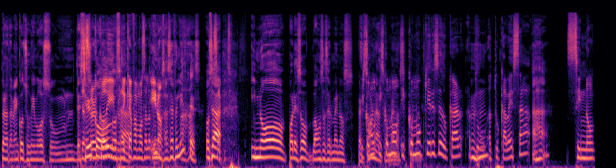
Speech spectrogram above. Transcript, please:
pero también consumimos un The, Circle, y, nos hace felices. o sea, y no por eso vamos a ser menos personas. ¿Y cómo, y cómo, quieres educar a tu, a tu cabeza si no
